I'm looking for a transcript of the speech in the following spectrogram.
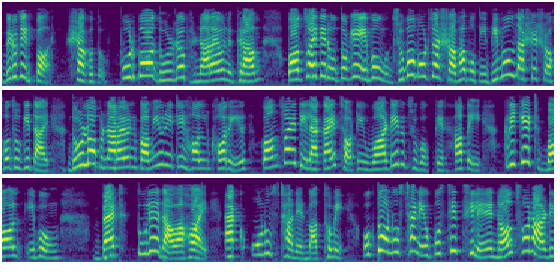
বিরতির পর স্বাগত। পূর্ব দুর্লভ নারায়ণ গ্রাম পঞ্চায়েতের উদ্যোগে এবং যুব মোর্চার সভাপতি বিমল দাসের সহযোগিতায় দুর্লভ নারায়ণ কমিউনিটি হল ঘরে পঞ্চায়েত এলাকায় ছটি ওয়ার্ডের যুবকদের হাতে ক্রিকেট বল এবং ব্যাট তুলে দেওয়া হয় এক অনুষ্ঠানের মাধ্যমে। উক্ত অনুষ্ঠানে উপস্থিত ছিলেন নলছর আরডি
